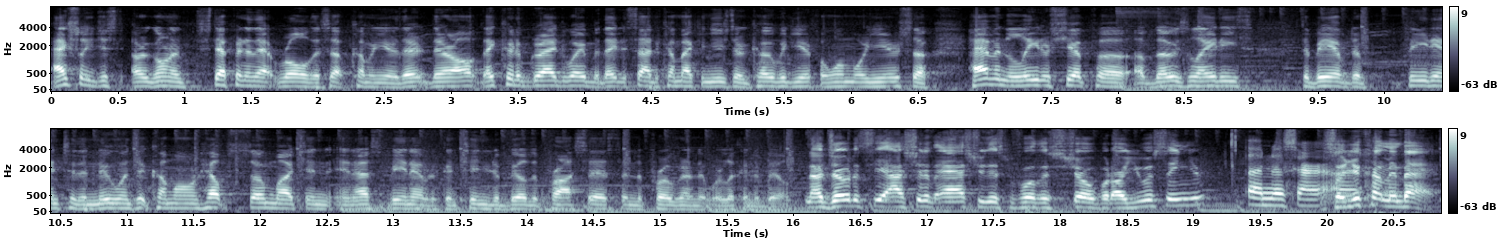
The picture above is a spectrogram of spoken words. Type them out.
actually just are going to step into that role this upcoming year. They're, they're all, they could have graduated, but they decided to come back and use their COVID year for one more year. So having the leadership uh, of those ladies, to be able to feed into the new ones that come on helps so much in, in us being able to continue to build the process and the program that we're looking to build. Now, Jodeci, I should have asked you this before the show, but are you a senior? Uh, no, sir. So uh, you're coming back?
